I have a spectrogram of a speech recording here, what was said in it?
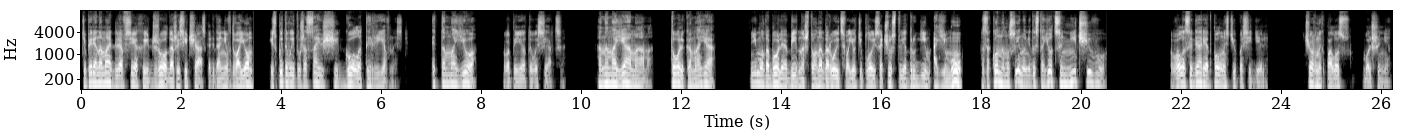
Теперь она мать для всех, и Джо даже сейчас, когда они вдвоем, испытывает ужасающий голод и ревность. Это мое, — вопиет его сердце. «Она моя мама, только моя». Ему до боли обидно, что она дарует свое тепло и сочувствие другим, а ему, законному сыну, не достается ничего. Волосы Гарриет полностью посидели. Черных полос больше нет.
